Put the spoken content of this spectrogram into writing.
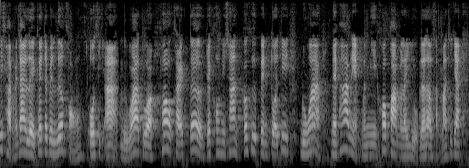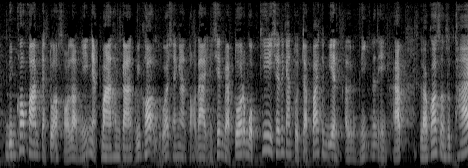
ที่ขาดไม่ได้เลยก็จะเป็นเรื่องของ OCR หรือว่าตัว Visual Character Recognition ก็คือเป็นตัวที่ดูว่าในภาพเนี่ยมันมีข้อความอะไรอยู่ แล้วเราสามารถที่จะดึงข้อความจากตัวอักษรเหล่านี้เนี่ยมาทำการวิเคราะห์หรือว่าใช้งานต่อได้ อย่างเช่น แบบตัวระบบที่ใช้ในการตรวจจับป้ายทะเบียนอะไรแบบนี้นั่นเองครับ แล้วก็ส่วนสุดท้าย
